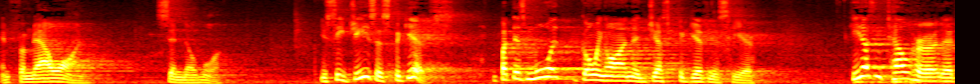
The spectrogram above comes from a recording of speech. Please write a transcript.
and from now on, sin no more. You see, Jesus forgives. But there's more going on than just forgiveness here. He doesn't tell her that,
